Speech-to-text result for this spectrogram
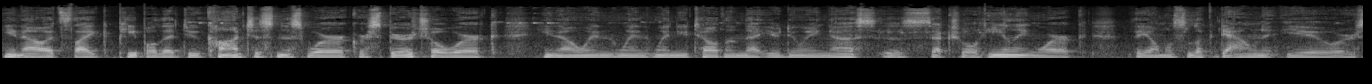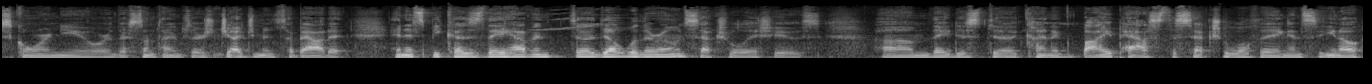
you know, it's like people that do consciousness work or spiritual work, you know, when, when, when you tell them that you're doing uh, a, a uh, sexual healing work, they almost look down at you or scorn you, or there's, sometimes there's judgments about it, and it's because they haven't uh, dealt with their own sexual issues. Um, they just uh, kind of bypass the sexual thing, and so, you know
